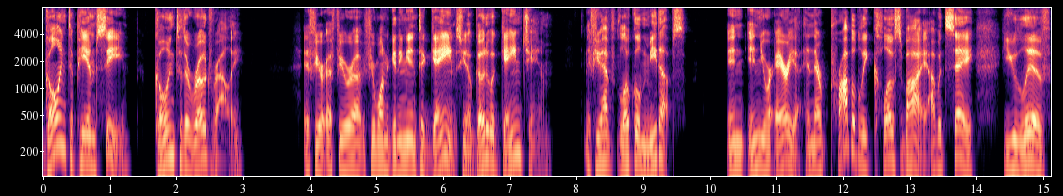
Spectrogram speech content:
going to PMC, going to the road rally, if you're if you're uh, if you're wanting getting into games, you know, go to a game jam. If you have local meetups in in your area, and they're probably close by, I would say you live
